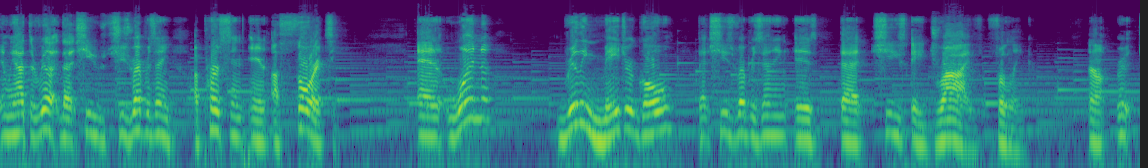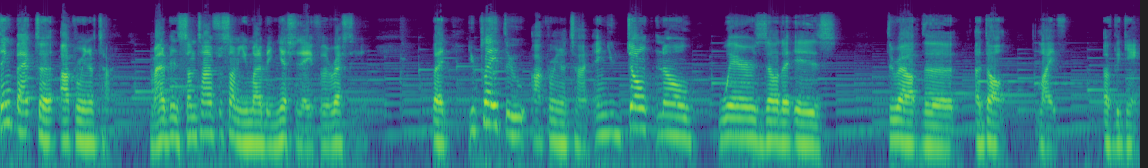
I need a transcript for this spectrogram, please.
And we have to realize that she she's representing a person in authority. And one really major goal that she's representing is that she's a drive for Link. Now, think back to Ocarina of Time. Might have been sometime for some of you, might have been yesterday for the rest of you. But you play through Ocarina of Time and you don't know where Zelda is throughout the adult life of the game.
